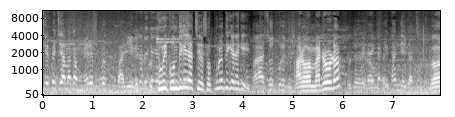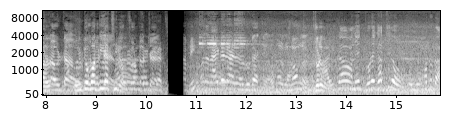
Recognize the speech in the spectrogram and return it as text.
চেপেছে আমাকে মেরে পুরো পালিয়ে গেছে তুমি কোন দিকে যাচ্ছিলে সোদপুরের দিকে নাকি হ্যাঁ সোদপুরে দিছি আর ম্যাটারোটা এটা এখান- এখান দিয়ে যাচ্ছিল উল্টো পথ দিয়ে যাচ্ছিল আপনি? জোরে অনেক জোরে যাচ্ছিল ওই অটোটা।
